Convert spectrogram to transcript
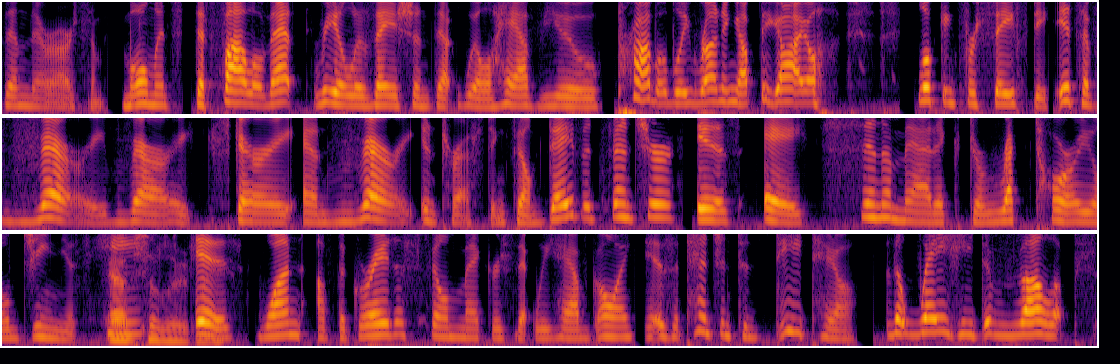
Then there are some moments that follow that realization that will have you probably running up the aisle looking for safety. It's a very, very scary and very interesting film. David Fincher is a cinematic directorial genius. He Absolutely. is one of the greatest filmmakers that we have going. His attention to detail, the way he develops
